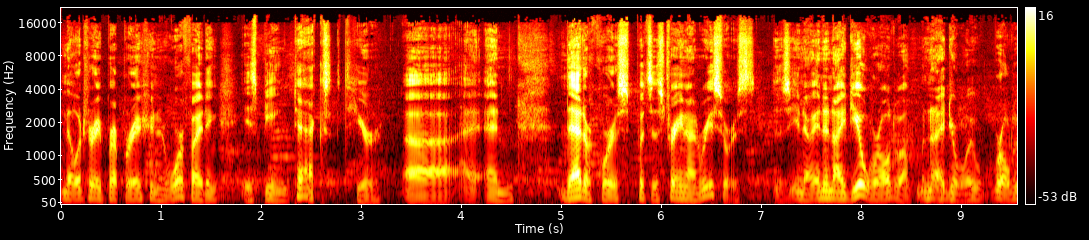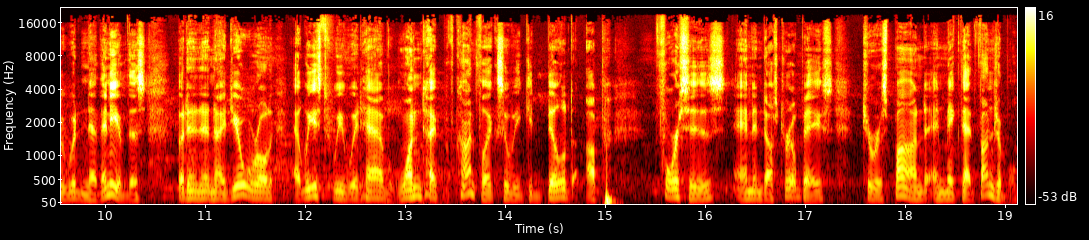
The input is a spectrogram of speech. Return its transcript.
military preparation and warfighting is being taxed here. Uh, and that, of course, puts a strain on resources. You know, in an ideal world, well, in an ideal world, we wouldn't have any of this, but in an ideal world, at least we would have one type of conflict so we could build up forces and industrial base to respond and make that fungible.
